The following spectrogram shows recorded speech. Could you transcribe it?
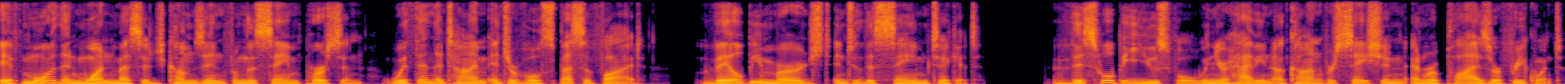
If more than one message comes in from the same person within the time interval specified, they'll be merged into the same ticket. This will be useful when you're having a conversation and replies are frequent.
